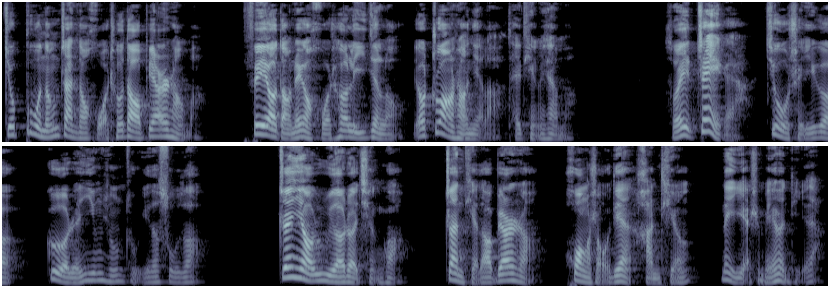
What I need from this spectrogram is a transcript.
就不能站到火车道边上吗？非要等这个火车离近了，要撞上你了才停下吗？所以这个呀，就是一个个人英雄主义的塑造。真要遇到这情况，站铁道边上晃手电喊停，那也是没问题的。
